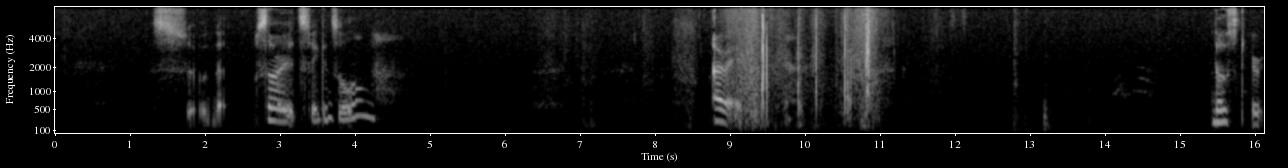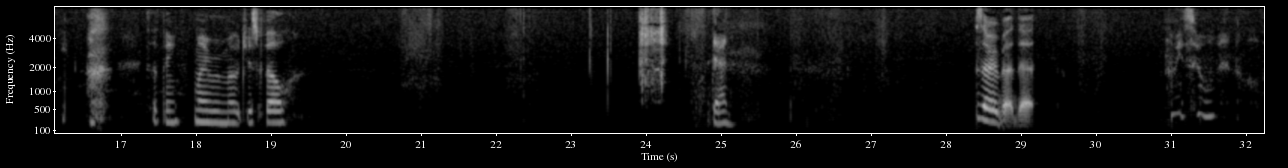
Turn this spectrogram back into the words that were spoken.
So that sorry it's taken so long. Alright. That was scary. Something my remote just fell. Done. Sorry about that. Zoom in a little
